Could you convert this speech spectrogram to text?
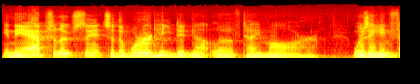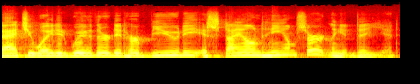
In the absolute sense of the word, he did not love Tamar. Was he infatuated with her? Did her beauty astound him? Certainly it did.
